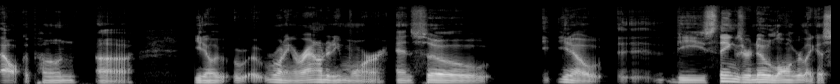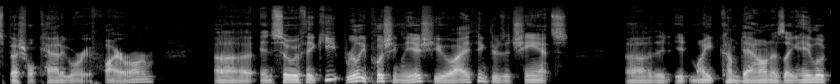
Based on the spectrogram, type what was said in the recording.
Al Capone, uh, you know, r- running around anymore, and so you know these things are no longer like a special category of firearm. Uh, and so if they keep really pushing the issue, I think there's a chance uh, that it might come down as like, hey, look,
